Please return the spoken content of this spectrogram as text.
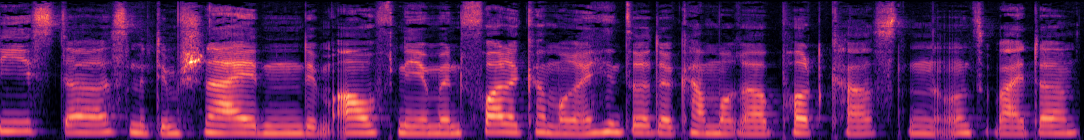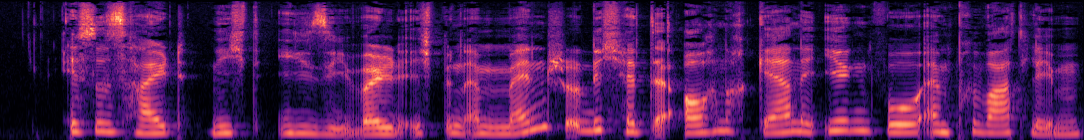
dies, das, mit dem Schneiden, dem Aufnehmen, vor der Kamera, hinter der Kamera, Podcasten und so weiter, ist es halt nicht easy, weil ich bin ein Mensch und ich hätte auch noch gerne irgendwo ein Privatleben.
